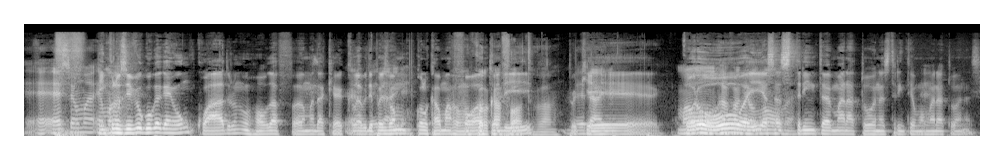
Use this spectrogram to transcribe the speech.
É, é, essa é uma. É Inclusive uma... o Guga ganhou um quadro no Hall da Fama da Care Club. Depois vamos colocar uma vamos foto colocar ali. Foto, vamos. Porque Verdade. Coroou honra, aí essas honra. 30 maratonas, 31 maratonas.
